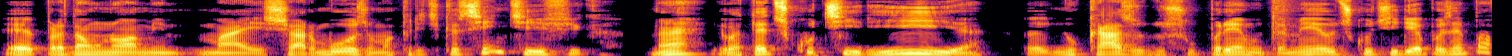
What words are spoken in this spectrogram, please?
é, para dar um nome mais charmoso, uma crítica científica. Né? Eu até discutiria, eh, no caso do Supremo também, eu discutiria, por exemplo,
